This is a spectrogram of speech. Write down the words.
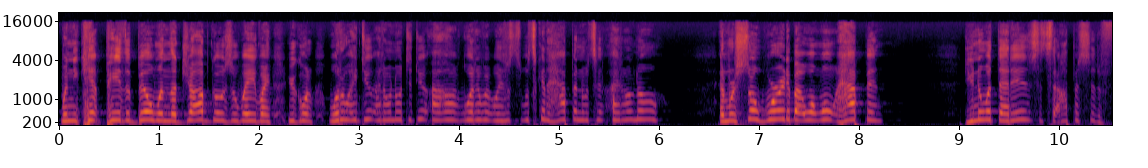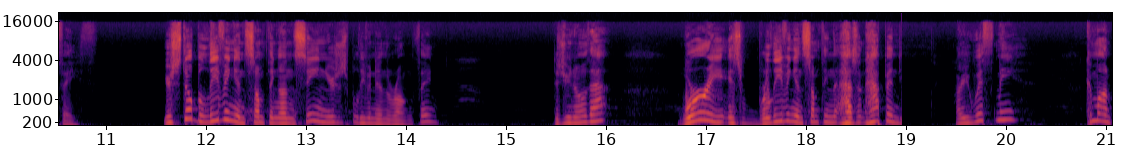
When you can't pay the bill, when the job goes away, right, you're going, what do I do? I don't know what to do. Uh, what, what's, what's going to happen? What's I don't know. And we're so worried about what won't happen. Do you know what that is? It's the opposite of faith. You're still believing in something unseen, you're just believing in the wrong thing. Did you know that? Worry is believing in something that hasn't happened. Are you with me? Come on,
